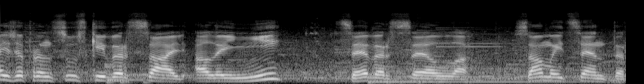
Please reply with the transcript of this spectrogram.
Майже французький Версаль, але ні, це Верселла. Самий центр.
